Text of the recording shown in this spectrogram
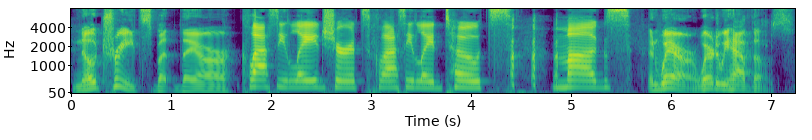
No treats, but they are. classy laid shirts, classy laid totes, mugs, And where? Where do we have those?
